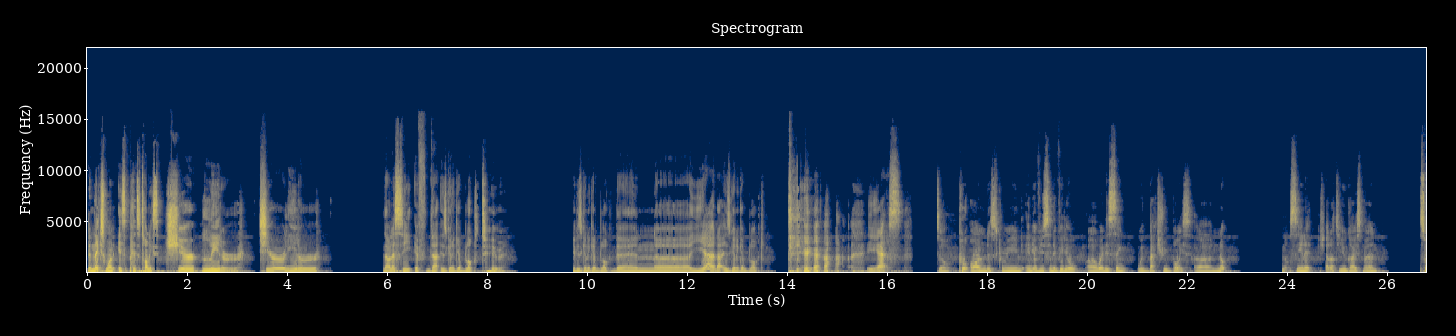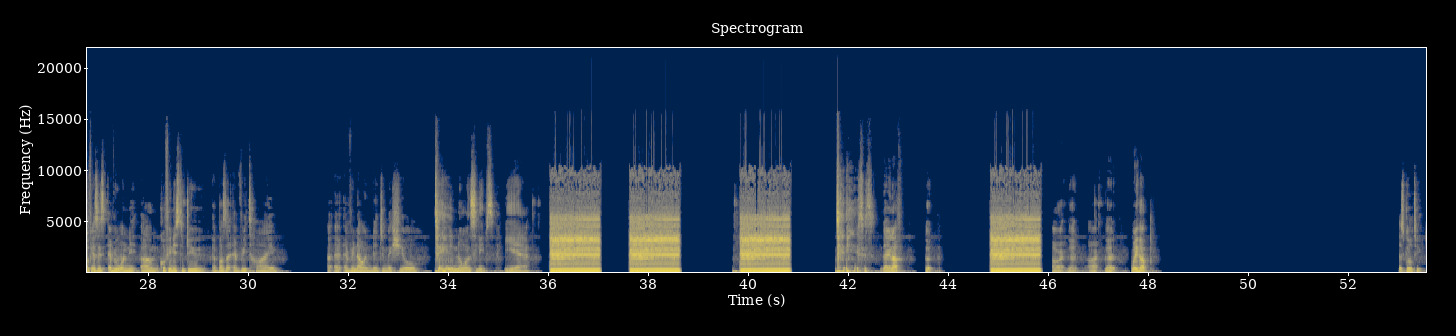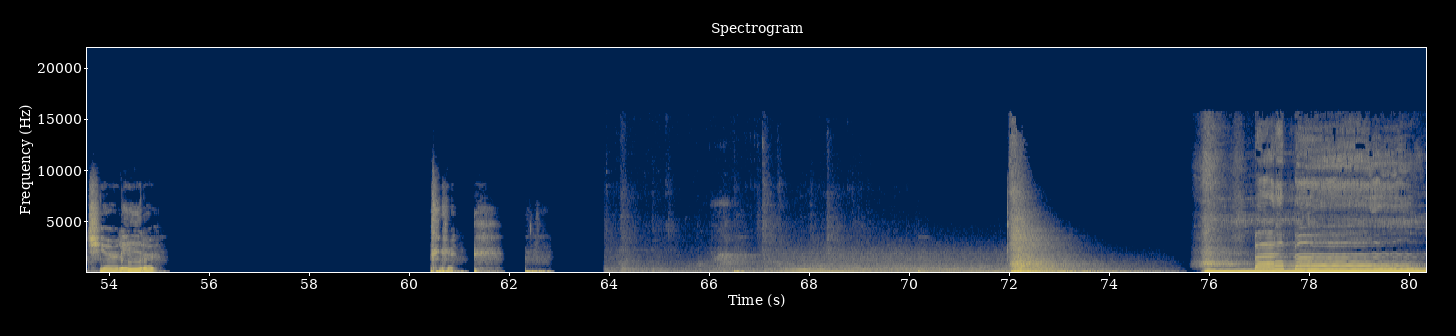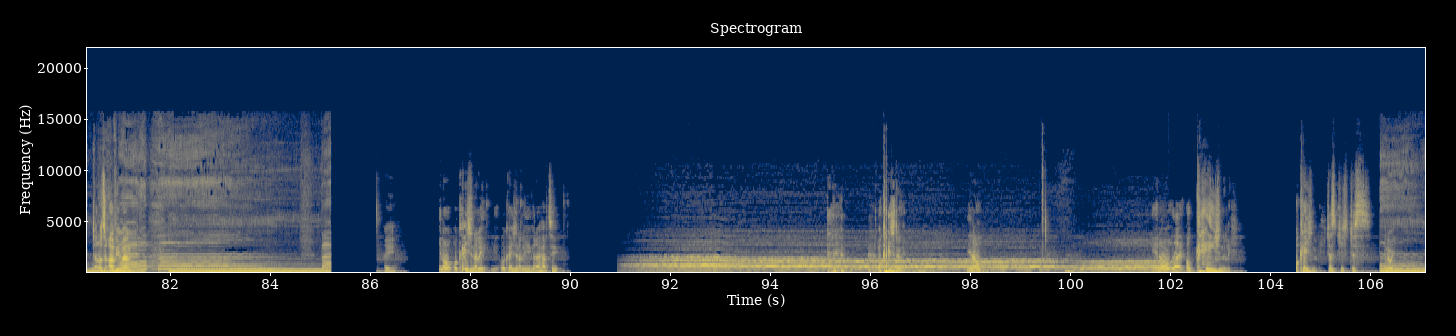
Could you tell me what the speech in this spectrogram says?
The next one is Pentatonix Cheerleader. Cheerleader. Now let's see if that is gonna get blocked too. If it's gonna get blocked, then uh, yeah, that is gonna get blocked. yes. So put on the screen. Any of you seen a video uh, where they sing with Backstreet Boys? Uh, nope. Not seeing it. Shout out to you guys, man. Sophia says everyone need, um Qofy needs to do a buzzer every time, uh, every now and then to make sure no one sleeps. Yeah. Is that enough? Good. All right, good. All right, good. Wake up. Let's go to cheerleader. Shout out to Avi, man. Hey, you know, occasionally, occasionally you're gonna have to. occasionally, you know, you know, like occasionally, occasionally, just, just, just. Anyway.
